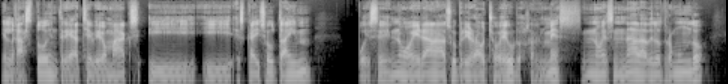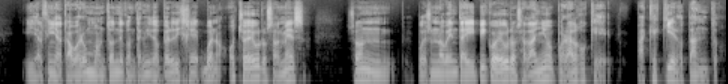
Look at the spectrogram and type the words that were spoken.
el gasto entre HBO Max y, Sky Showtime pues eh, no era superior a 8 euros al mes. No es nada del otro mundo y al fin y al cabo era un montón de contenido. Pero dije, bueno, 8 euros al mes son pues 90 y pico euros al año por algo que, ¿para qué quiero tanto?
